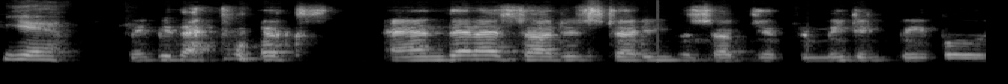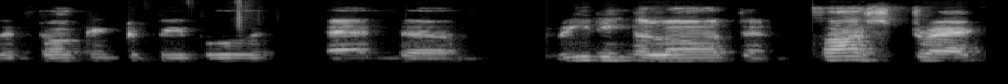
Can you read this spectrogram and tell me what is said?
yeah. Maybe that works. And then I started studying the subject and meeting people and talking to people and um, reading a lot and fast track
